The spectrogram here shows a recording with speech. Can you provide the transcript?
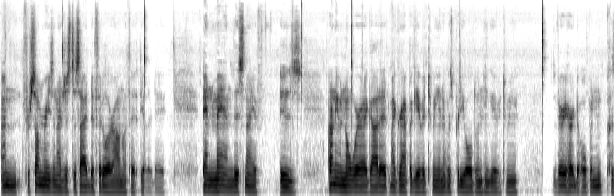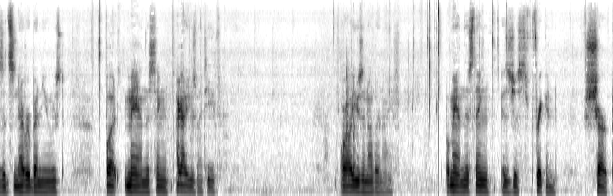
and for some reason I just decided to fiddle around with it the other day. And man, this knife is, I don't even know where I got it. My grandpa gave it to me, and it was pretty old when he gave it to me. It's very hard to open because it's never been used. But man, this thing, I gotta use my teeth. Or I'll use another knife. But man, this thing is just freaking sharp.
